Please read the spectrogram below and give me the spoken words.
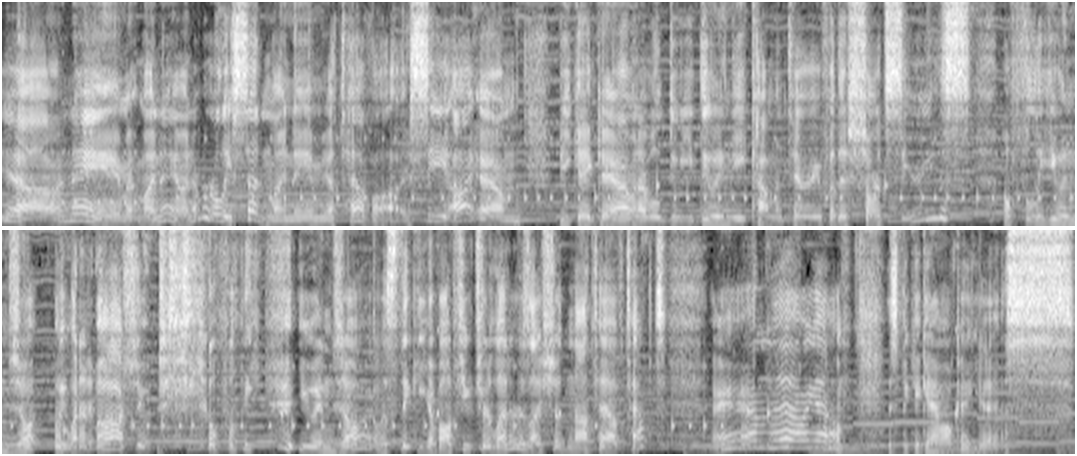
Yeah, my name, my name. I never really said my name yet, have I? See, I am PK Gam, and I will be doing the commentary for this short series. Hopefully you enjoy... Wait, what did. Oh, shoot! Hopefully you enjoy. I was thinking about future letters I should not have tapped. And there we go. Is PK Gam okay? Yes.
